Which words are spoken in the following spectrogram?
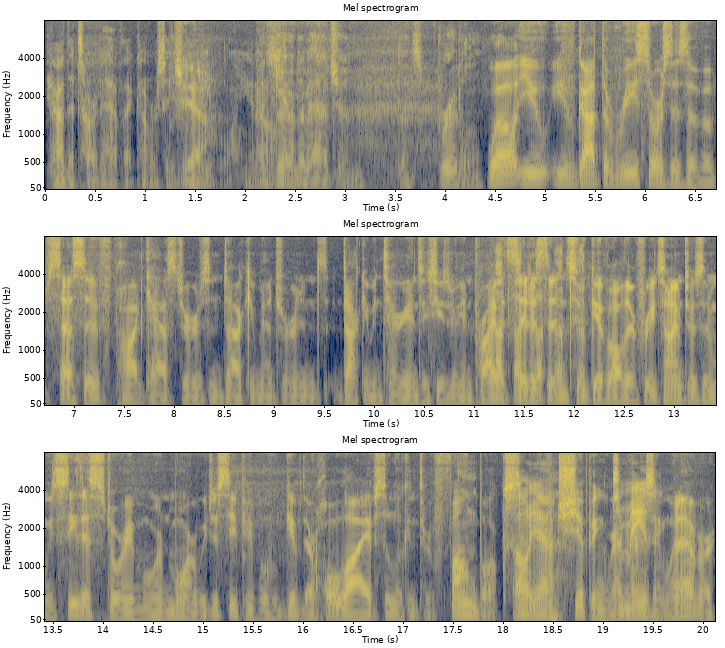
God, that's hard to have that conversation Yeah. with people, you know. I can't imagine. That's brutal. Well, you you've got the resources of obsessive podcasters and documentarians, documentarians, excuse me, and private citizens who give all their free time to us, and we see this story more and more. We just see people who give their whole lives to looking through phone books, Oh, and, yeah. and shipping It's records, amazing. and whatever.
